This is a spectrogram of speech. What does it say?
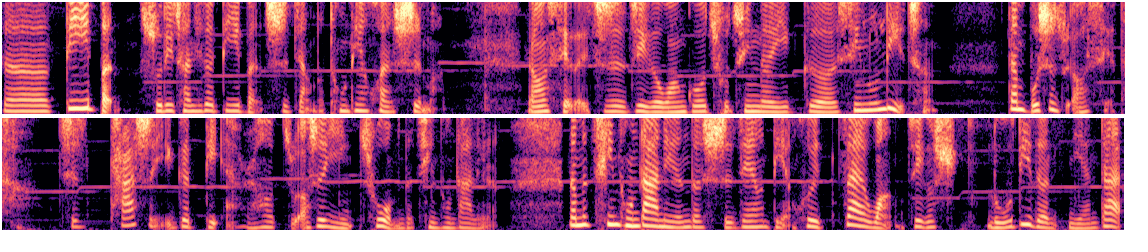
呃，第一本《蜀地传奇》的第一本是讲的通天幻视嘛，然后写的是这个亡国储君的一个心路历程，但不是主要写他，其实他是一个点，然后主要是引出我们的青铜大力人。那么青铜大力人的时间点会再往这个蜀卢地的年代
